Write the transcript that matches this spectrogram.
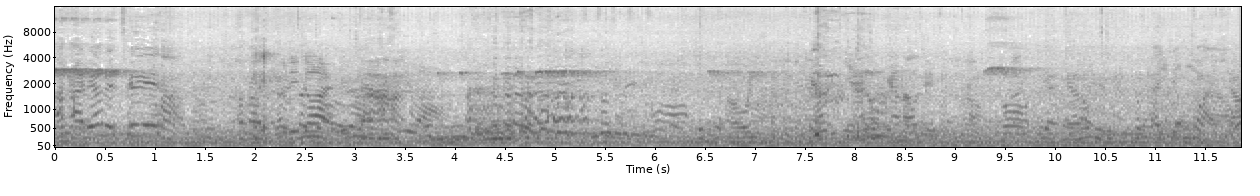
阿大你你车啊！有啲都系。嘢都见到住。哦，嘢嘢都都系整出嚟啊！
